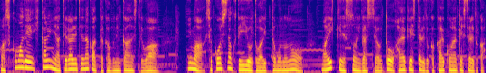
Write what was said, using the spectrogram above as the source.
まあ、そこまで光に当てられてなかった株に関しては今遮光しなくていいよとは言ったものの、まあ、一気に外に出しちゃうと葉焼けしたりとか開墾焼けしたりとか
